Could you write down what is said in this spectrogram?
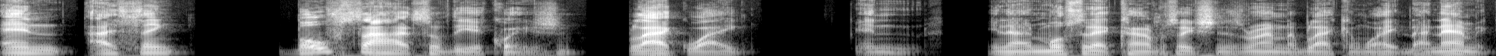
And I think both sides of the equation, black, white, and you know, and most of that conversation is around the black and white dynamic.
